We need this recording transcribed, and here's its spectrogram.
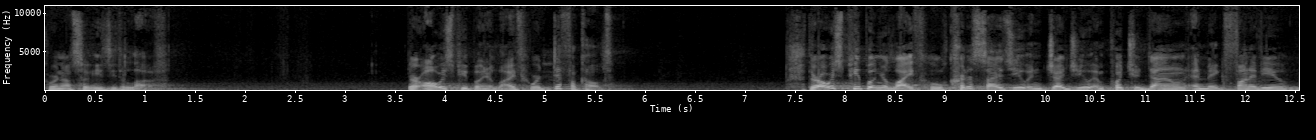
who are not so easy to love. There are always people in your life who are difficult. There are always people in your life who will criticize you and judge you and put you down and make fun of you.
